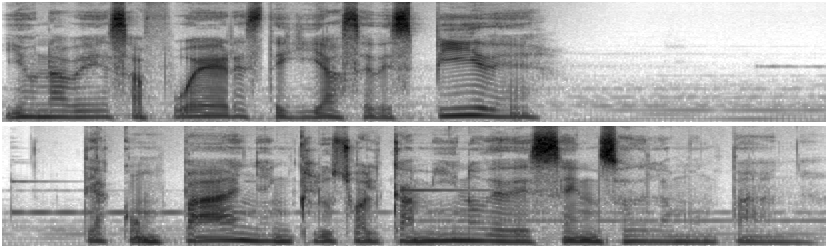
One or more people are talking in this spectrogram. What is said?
Y una vez afuera, este guía se despide, te acompaña incluso al camino de descenso de la montaña.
